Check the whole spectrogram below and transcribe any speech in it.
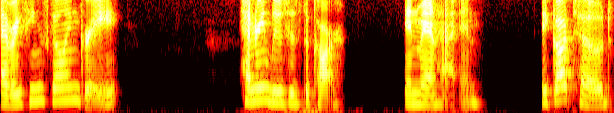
Everything's going great. Henry loses the car in Manhattan. It got towed.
